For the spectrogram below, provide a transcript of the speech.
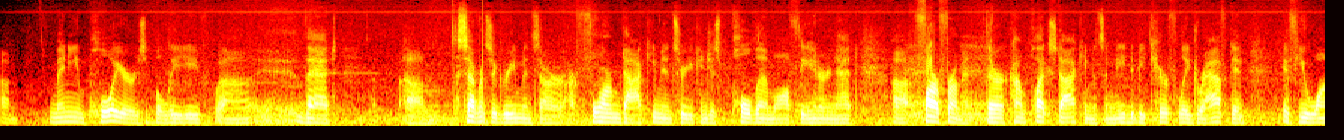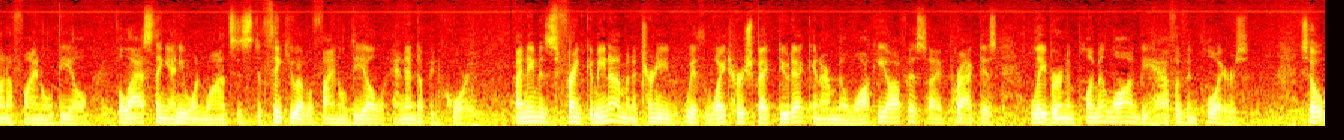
Um, many employers believe uh, that um, severance agreements are, are, form documents or you can just pull them off the internet. Uh, far from it. They're complex documents and need to be carefully drafted if you want a final deal. The last thing anyone wants is to think you have a final deal and end up in court. My name is Frank Gumina. I'm an attorney with Whyte Hirschboeck Dudek in our Milwaukee office. I practice labor and employment law on behalf of employers. So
